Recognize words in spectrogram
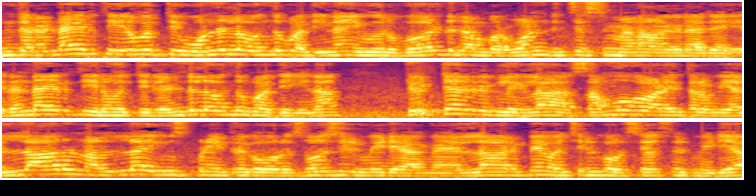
இந்த ரெண்டாயிரத்தி இருபத்தி ஒண்ணுல வந்து பாத்தீங்கன்னா இவர் வேர்ல்டு நம்பர் ஒன் ரிச்சஸ்ட் மேனா ஆகிறாரு. ரெண்டாயிரத்தி இருபத்தி ரெண்டுல வந்து பாத்தீங்கன்னா ட்விட்டர் இருக்கு இல்லைங்களா? சமூக வலைத்தளம். எல்லாரும் நல்லா யூஸ் பண்ணிட்டு இருக்க ஒரு சோசியல் மீடியாங்க எல்லாருமே வச்சிருக்க ஒரு சோசியல் மீடியா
